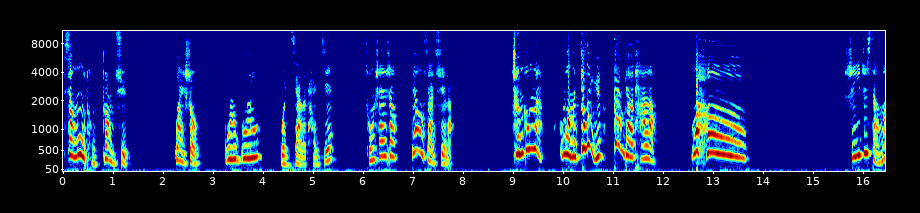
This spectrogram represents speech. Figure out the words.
向木桶撞去，怪兽咕噜咕噜滚下了台阶，从山上掉下去了。成功了，我们终于干掉它了！哇吼！十一只小猫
